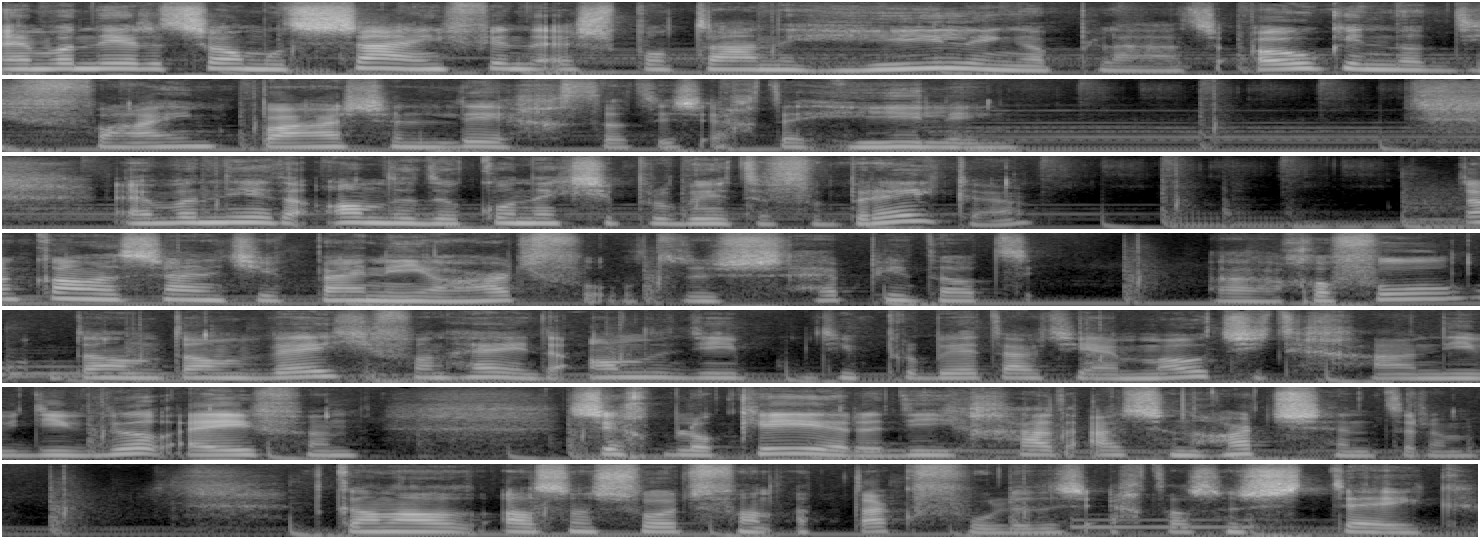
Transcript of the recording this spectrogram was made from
En wanneer het zo moet zijn, vinden er spontane healingen plaats. Ook in dat divine paarse licht. Dat is echt de healing. En wanneer de ander de connectie probeert te verbreken, dan kan het zijn dat je pijn in je hart voelt. Dus heb je dat uh, gevoel, dan, dan weet je van hé, hey, de ander die, die probeert uit die emotie te gaan. Die, die wil even zich blokkeren. Die gaat uit zijn hartcentrum. Het kan al als een soort van attack voelen, dus echt als een steek.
